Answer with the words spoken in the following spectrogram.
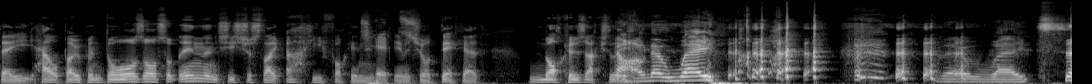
They help open doors or something, and she's just like, "Ah, you fucking Tits. immature dickhead." Knockers, actually. Oh no way! no way! So,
